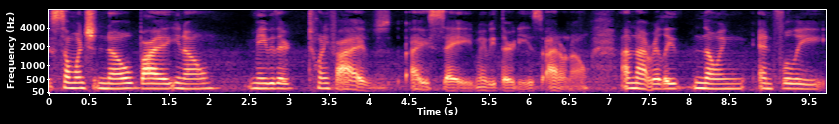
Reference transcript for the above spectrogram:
someone should know by, you know, maybe they're 25s, I say maybe 30s, I don't know. I'm not really knowing and fully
